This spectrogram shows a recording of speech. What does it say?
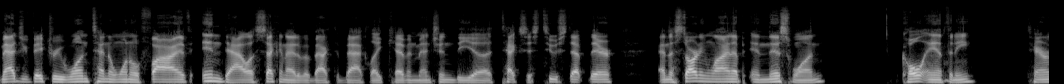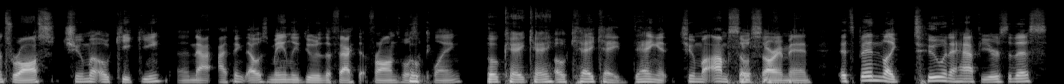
Magic victory 110 to 105 in Dallas, second night of a back to back, like Kevin mentioned, the uh, Texas two step there. And the starting lineup in this one Cole Anthony, Terrence Ross, Chuma Okiki, and that I think that was mainly due to the fact that Franz wasn't okay. playing. OKK. OKK. Dang it. Chuma, I'm so sorry, man. It's been like two and a half years of this.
